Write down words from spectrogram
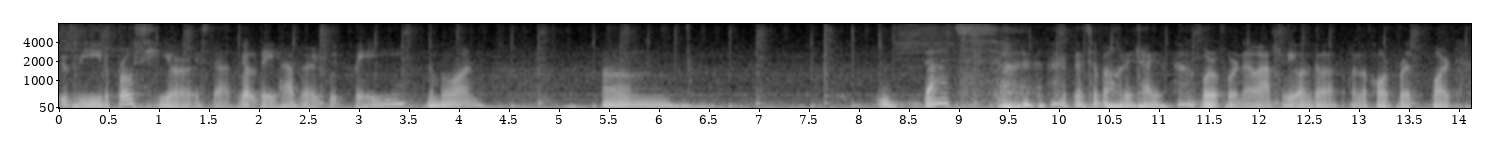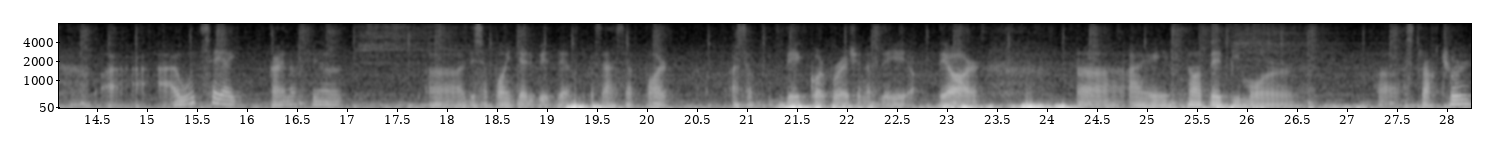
The the pros here is that well they have very good pay number one um that's that's about it I, for for now actually on the on the corporate part. I, I would say I kind of feel uh, disappointed with them because as a part as a big corporation as they they are uh, I thought they'd be more uh, structured.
